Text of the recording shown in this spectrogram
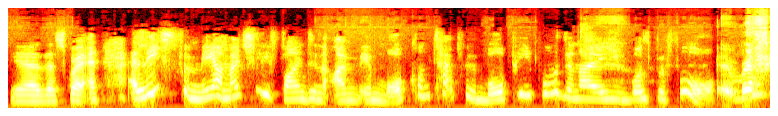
yeah, that's great. And at least for me, I'm actually finding I'm in more contact with more people than I was before. Right,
